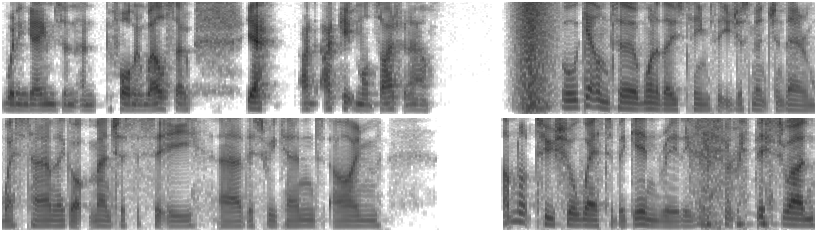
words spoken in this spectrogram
winning games and, and, performing well. So, yeah, I'd, I'd keep them on side for now. Well, we'll get on to one of those teams that you just mentioned there in West Ham. They got Manchester City uh, this weekend. I'm I'm not too sure where to begin really with, with this one.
